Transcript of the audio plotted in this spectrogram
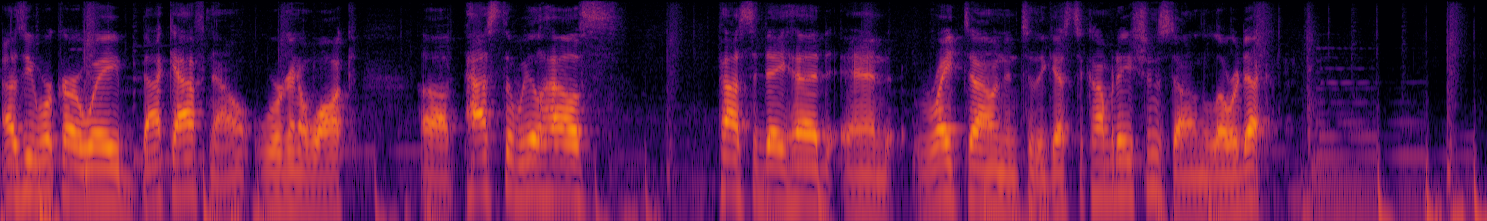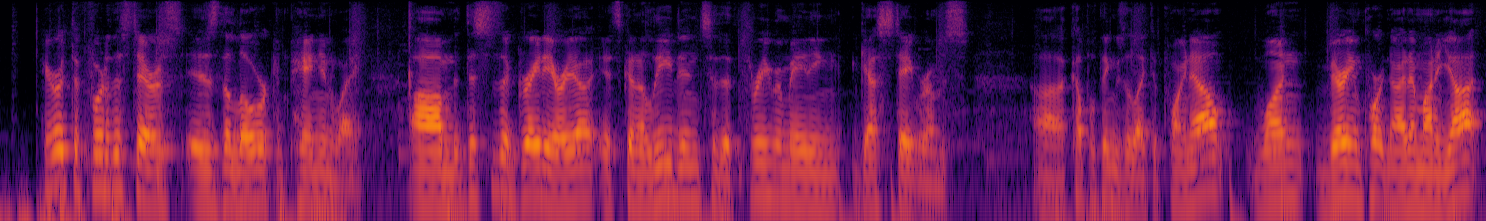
As we work our way back aft now, we're gonna walk uh, past the wheelhouse, past the day head, and right down into the guest accommodations down on the lower deck. Here at the foot of the stairs is the lower companionway. Um, this is a great area. It's gonna lead into the three remaining guest staterooms. Uh, a couple things I'd like to point out. One very important item on a yacht.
